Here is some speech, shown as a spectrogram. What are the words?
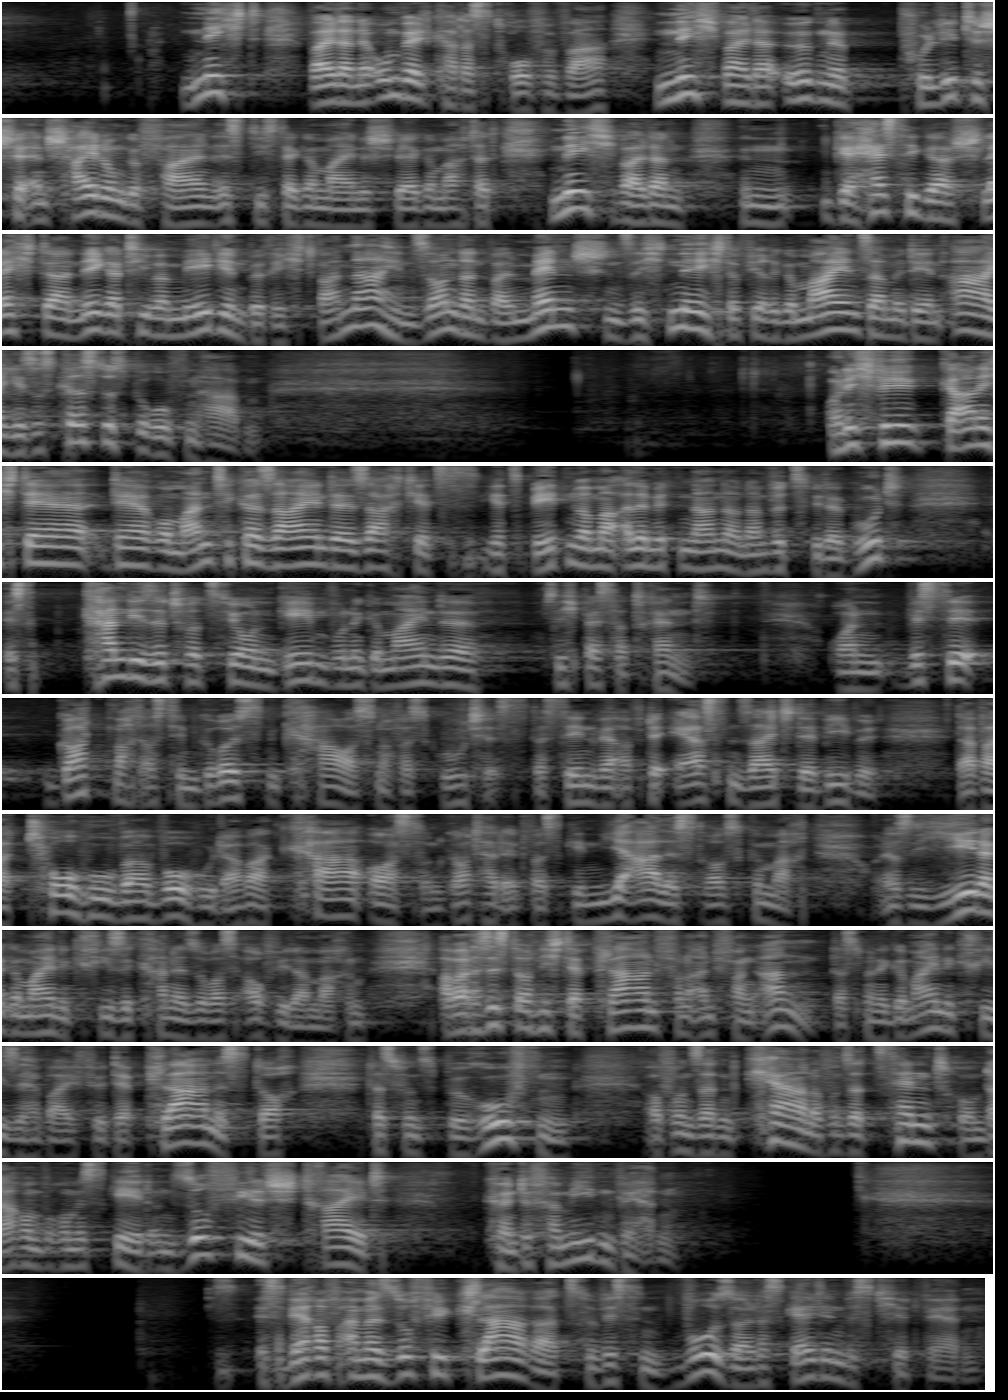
Nicht, weil da eine Umweltkatastrophe war, nicht, weil da irgendeine politische Entscheidung gefallen ist, die es der Gemeinde schwer gemacht hat, nicht, weil dann ein gehässiger, schlechter, negativer Medienbericht war, nein, sondern weil Menschen sich nicht auf ihre gemeinsame DNA Jesus Christus berufen haben. Und ich will gar nicht der, der Romantiker sein, der sagt, jetzt, jetzt beten wir mal alle miteinander und dann wird es wieder gut. Es kann die Situation geben, wo eine Gemeinde sich besser trennt. Und wisst ihr, Gott macht aus dem größten Chaos noch was Gutes. Das sehen wir auf der ersten Seite der Bibel. Da war Tohu war Wohu, da war Chaos und Gott hat etwas Geniales draus gemacht. Und aus jeder Gemeindekrise kann er sowas auch wieder machen. Aber das ist doch nicht der Plan von Anfang an, dass man eine Gemeindekrise herbeiführt. Der Plan ist doch, dass wir uns berufen auf unseren Kern, auf unser Zentrum, darum, worum es geht. Und so viel Streit könnte vermieden werden. Es wäre auf einmal so viel klarer zu wissen, wo soll das Geld investiert werden.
